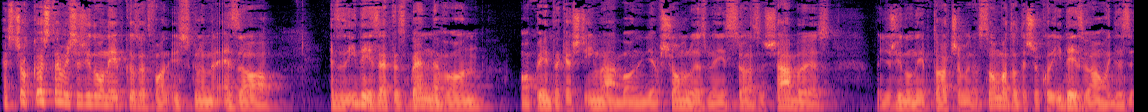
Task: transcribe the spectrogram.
ez csak köztem és a zsidó nép között van, és különben ez, a, ez az idézet, ez benne van a péntekesti imában, ugye Somru ez Iszrael, ez a Sába, ez, hogy a zsidó nép tartsa meg a szombatot, és akkor idézve van, hogy ez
